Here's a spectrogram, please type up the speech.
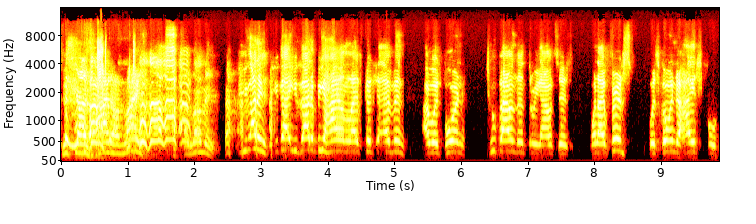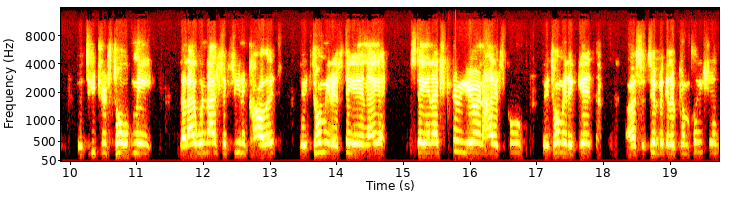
this guy's high on life. I love it. you gotta you got you gotta be high on life because Evan, I was born two pounds and three ounces. When I first was going to high school, the teachers told me that I would not succeed in college. They told me to stay in stay an extra year in high school. They told me to get a certificate of completion,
